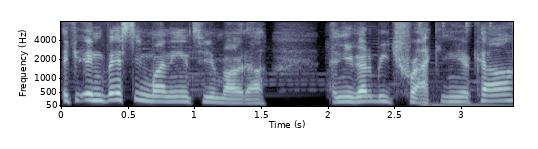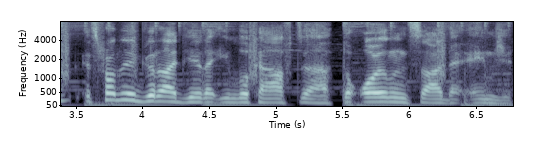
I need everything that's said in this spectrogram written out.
if you're investing money into your motor and you're going to be tracking your car, it's probably a good idea that you look after the oil inside the engine.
